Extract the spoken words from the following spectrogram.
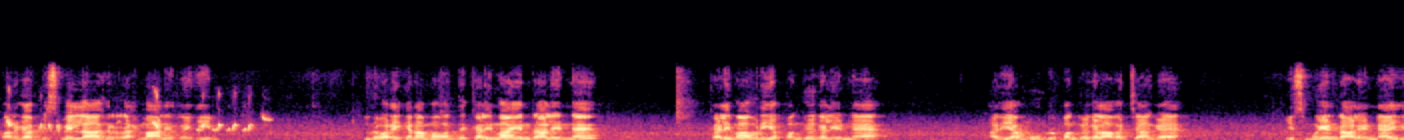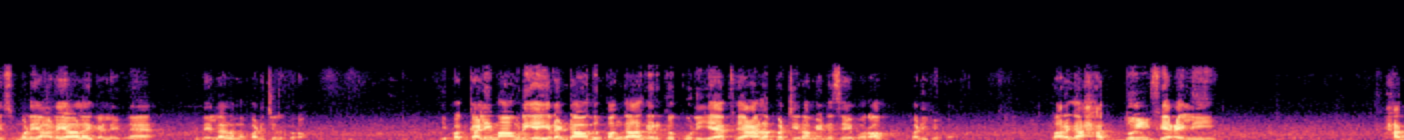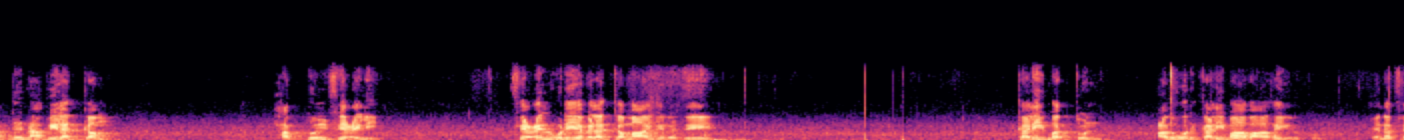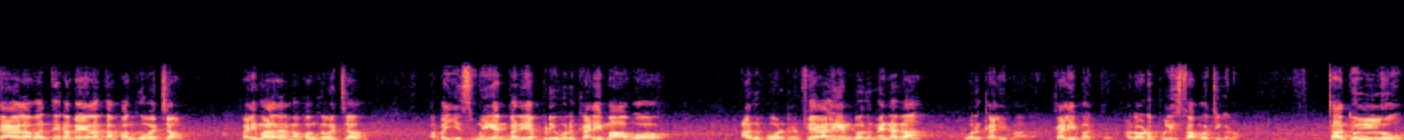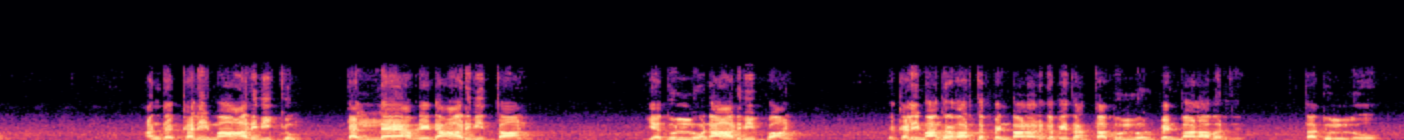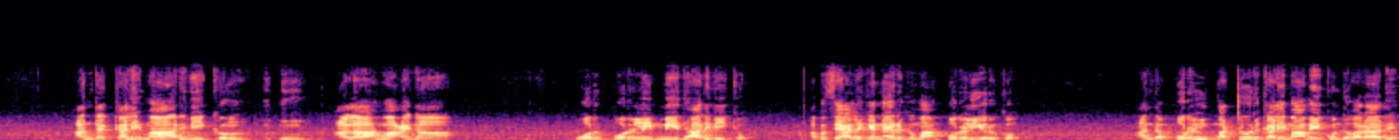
பாருங்க பிஸ்மில்லாஹிர் ரஹ்மான் ரஹீம் இதுவரைக்கும் நம்ம வந்து களிமா என்றால் என்ன? களிமாவுடைய பங்குகள் என்ன? அறியா மூன்று பங்குகளாக வச்சாங்க? இஸ்மு என்றால் என்ன? இஸ்முடைய அடையாளங்கள் என்ன? இதெல்லாம் நம்ம படிச்சிருக்கிறோம். இப்போ களிமாவுடைய இரண்டாவது பங்காக இருக்கக்கூடிய ஃபியாலை பற்றி நாம் என்ன செய்ய போகிறோம் படிக்க போகிறோம் பாருங்க ஹத்துல் ஃபியலி. ஹத்துனா விளக்கம். ஹத்துல் ஃபியலி ஃபியல் விளக்கமாகிறது. களிமத்துன். அது ஒரு களிமாவாக இருக்கும். ஏன்னா ஃபேலை வந்து நம்ம ஏழை தான் பங்கு வச்சோம். களிமாவில் தான் நம்ம பங்கு வச்சோம். அப்போ இஸ்மு என்பது எப்படி ஒரு களிமாவோ அது போன்று ஃபேல் என்பதும் என்ன தான் ஒரு களிமா தான் களிமத்துன். அதோட புலி ஸ்டாப் வச்சுக்கணும். ததுல்லு. அந்த களிமா அறிவிக்கும். டல்ல அப்படின்னா அறிவித்தான். எதுல்லுனா அறிவிப்பான். இந்த களிமாங்கிற வார்த்தை பெண்பாலாக இருக்க போய் தான் ததுல்லுன்னு பெண்பாலாக வருது. ததுல்லு அந்த களிமா அறிவிக்கும். அலா மாயனா ஒரு பொருளின் மீது அறிவிக்கும். அப்போ ஃபேலுக்கு என்ன இருக்குமா? பொருள் இருக்கும். அந்த பொருள் மற்றொரு களிமாவை கொண்டு வராது.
